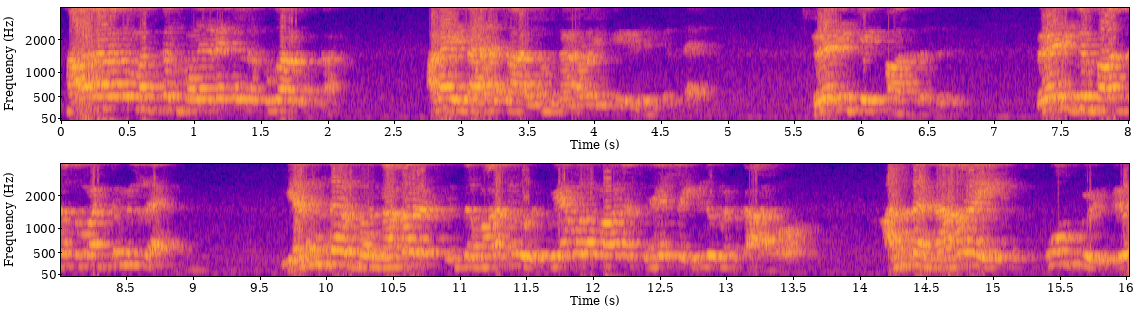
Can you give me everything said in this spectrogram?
சாதாரண மக்கள் பல இடங்கள்ல புகார் கொடுத்தாங்க. ஆனா இந்த அரசாங்கம் நடவடிக்கை எடுக்கல. வேடிக்கை பார்த்தது வேடிக்கை பார்த்தது மட்டும் இல்லை எந்த நபர் இந்த மாதிரி ஒரு கேவலமான செயலில் ஈடுபட்டாரோ அந்த நபரை கூப்பிட்டு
